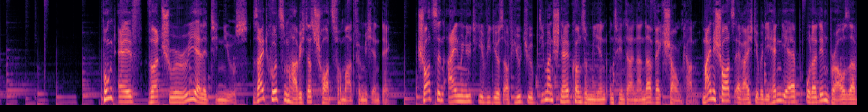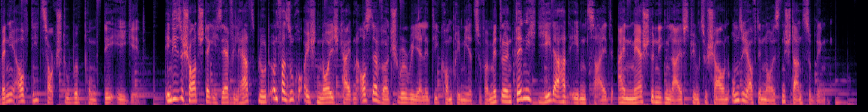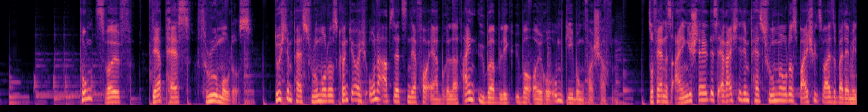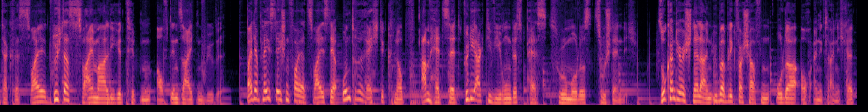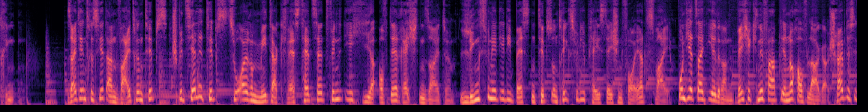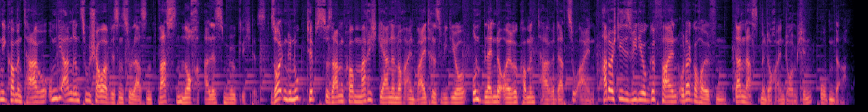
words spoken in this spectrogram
Punkt 11 Virtual Reality News. Seit kurzem habe ich das Shorts-Format für mich entdeckt. Shorts sind einminütige Videos auf YouTube, die man schnell konsumieren und hintereinander wegschauen kann. Meine Shorts erreicht ihr über die Handy-App oder den Browser, wenn ihr auf diezockstube.de geht. In diese Shorts stecke ich sehr viel Herzblut und versuche euch Neuigkeiten aus der Virtual Reality komprimiert zu vermitteln, denn nicht jeder hat eben Zeit, einen mehrstündigen Livestream zu schauen, um sich auf den neuesten Stand zu bringen. Punkt 12. Der Pass-Through-Modus. Durch den Pass-Through-Modus könnt ihr euch ohne Absetzen der VR-Brille einen Überblick über eure Umgebung verschaffen. Sofern es eingestellt ist, erreicht ihr den Pass-Through-Modus beispielsweise bei der MetaQuest 2 durch das zweimalige Tippen auf den Seitenbügel. Bei der PlayStation VR 2 ist der untere rechte Knopf am Headset für die Aktivierung des Pass-Through-Modus zuständig. So könnt ihr euch schneller einen Überblick verschaffen oder auch eine Kleinigkeit trinken. Seid ihr interessiert an weiteren Tipps? Spezielle Tipps zu eurem Meta Quest Headset findet ihr hier auf der rechten Seite. Links findet ihr die besten Tipps und Tricks für die PlayStation VR 2. Und jetzt seid ihr dran. Welche Kniffe habt ihr noch auf Lager? Schreibt es in die Kommentare, um die anderen Zuschauer wissen zu lassen, was noch alles möglich ist. Sollten genug Tipps zusammenkommen, mache ich gerne noch ein weiteres Video und blende eure Kommentare dazu ein. Hat euch dieses Video gefallen oder geholfen? Dann lasst mir doch ein Däumchen oben da.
